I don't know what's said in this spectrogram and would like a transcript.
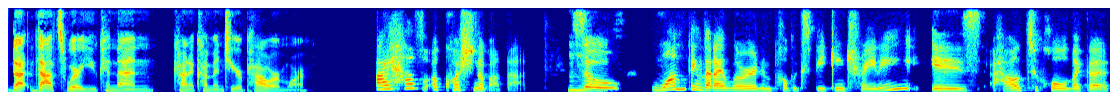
that that's where you can then kind of come into your power more i have a question about that mm-hmm. so one thing that i learned in public speaking training is how to hold like a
